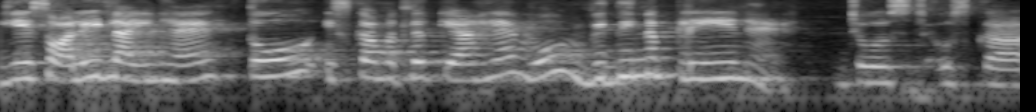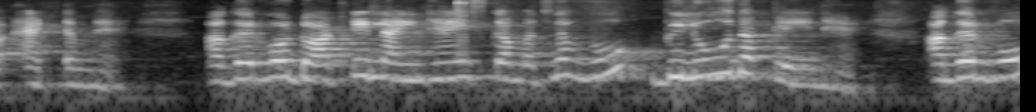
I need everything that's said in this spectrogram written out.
ये सॉलिड लाइन है तो इसका मतलब क्या है? वो विद इन अ प्लेन है, जो उसका एटम है। अगर वो डॉटेड लाइन है, इसका मतलब वो बिलो द प्लेन है। अगर वो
